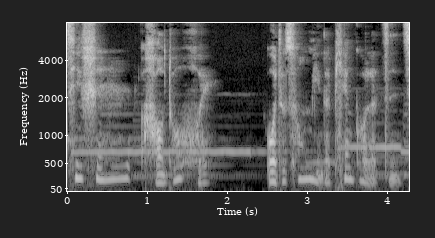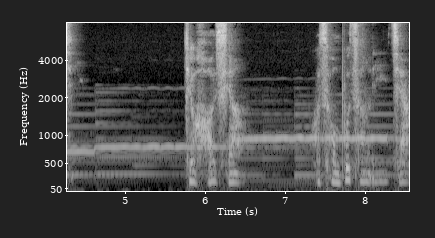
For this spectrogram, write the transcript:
其实好多回，我都聪明的骗过了自己，就好像我从不曾离家，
